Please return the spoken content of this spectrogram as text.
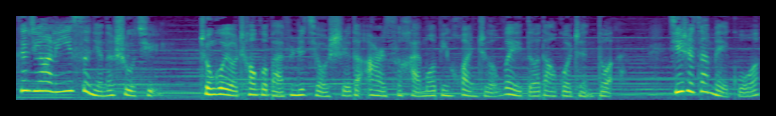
根据二零一四年的数据。中国有超过百分之九十的阿尔茨海默病患者未得到过诊断，即使在美国，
